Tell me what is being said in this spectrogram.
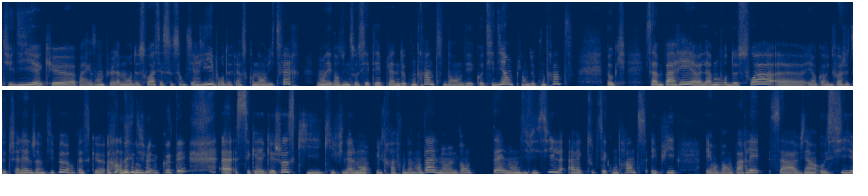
tu dis que, par exemple, l'amour de soi, c'est se sentir libre de faire ce qu'on a envie de faire. Mais on est dans une société pleine de contraintes, dans des quotidiens pleins de contraintes. Donc, ça me paraît l'amour de soi, et encore une fois, je te challenge un petit peu, hein, parce qu'on est du même côté, c'est quelque chose qui, qui est finalement ultra fondamental, mais en même temps tellement difficile avec toutes ces contraintes. Et puis, et on va en parler, ça vient aussi,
